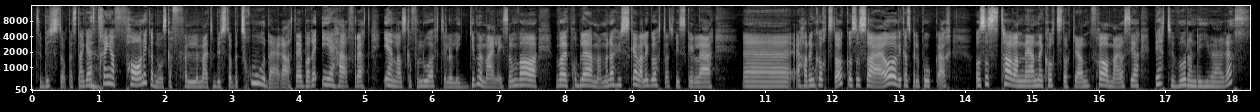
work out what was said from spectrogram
til busstoppet? Så tenker jeg jeg trenger faen ikke at noen skal følge meg til busstoppet. Tror dere at jeg bare er her fordi at en eller annen skal få lov til å ligge med meg, liksom? Hva, hva er problemet? Men da husker jeg veldig godt at vi skulle Jeg hadde en kortstokk, og så sa jeg å, vi kan spille poker. Og så tar han den ene kortstokken fra meg og sier vet du hvordan det gjøres?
